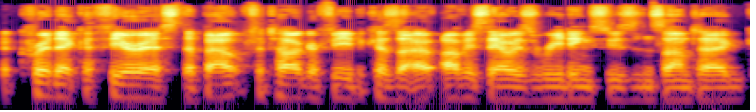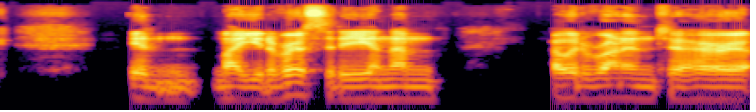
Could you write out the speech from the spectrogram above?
a critic, a theorist about photography. Because I, obviously I was reading Susan Sontag in my university, and then I would run into her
